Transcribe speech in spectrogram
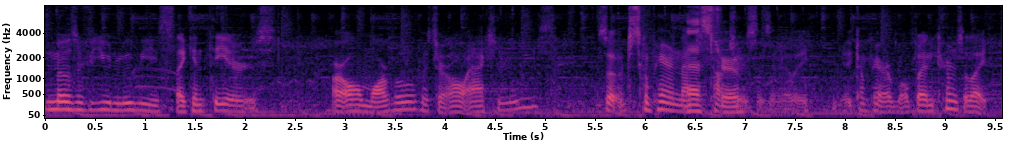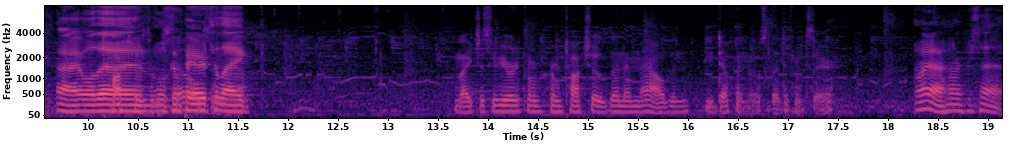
most viewed movies, like in theaters, are all Marvel, which are all action movies. So just comparing that That's to talk true. shows isn't really comparable. But in terms of like, all right, well then we'll compare it to like like just if you were to come from talk shows then and now, then you definitely notice the difference there. oh yeah, hundred percent.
